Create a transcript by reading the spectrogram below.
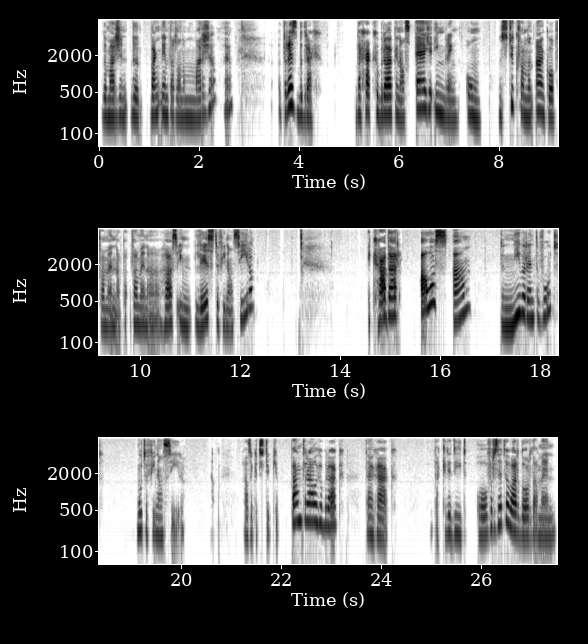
de, marge, de bank neemt daar dan een marge. Hè. Het restbedrag, dat ga ik gebruiken als eigen inbreng om een stuk van de aankoop van mijn, van mijn uh, huis in Lees te financieren. Ik ga daar alles aan de nieuwe rentevoet moeten financieren. Als ik het stukje pantraal gebruik, dan ga ik dat krediet overzetten, waardoor dat mijn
